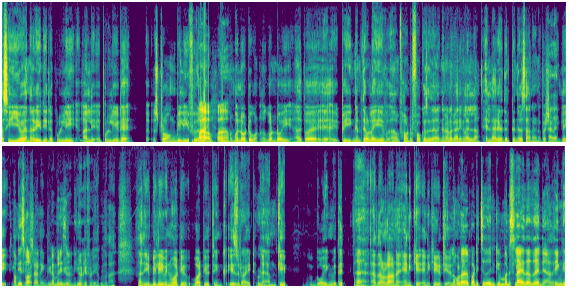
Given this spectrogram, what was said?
CEO എന്ന രീതിയിൽ പുള്ളി അല്ലെ- പുള്ളിയുടെ സ്ട്രോങ് ബിലീഫ് മുന്നോട്ട് കൊണ്ടുപോയി. അതിപ്പോൾ ഇപ്പൊ ഇങ്ങനത്തെ ഉള്ള ഈ ഫൗണ്ടർ ഫോക്കസ് അങ്ങനെയുള്ള കാര്യങ്ങളെല്ലാം എല്ലാവരും എതിർക്കുന്ന ഒരു സാധനമാണ്. പക്ഷേ. ബ്യൂട്ടിഫുള്ളി അപ്പോൾ you believe in what you what you think is right keep going with it അതുകൊണ്ടാണ് എനിക്ക് എനിക്ക് കിട്ടിയ നമ്മൾ പഠിച്ചത് എനിക്ക് മനസ്സിലായത് അത് തന്നെ ഐ തിങ്ക്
